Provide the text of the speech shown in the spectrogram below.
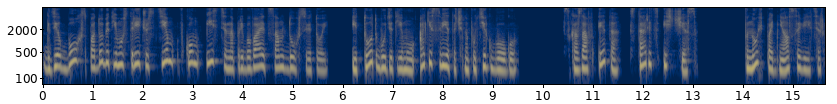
где Бог сподобит ему встречу с тем, в ком истинно пребывает сам Дух Святой, и тот будет ему аки светоч на пути к Богу. Сказав это, старец исчез. Вновь поднялся ветер.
